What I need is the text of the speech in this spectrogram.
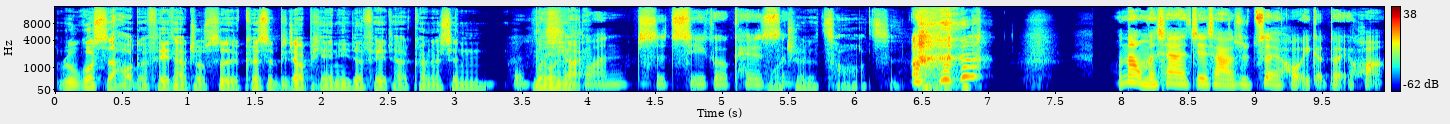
如果是好的菲塔，就是；可是比较便宜的菲塔，可能是牛奶。我不喜欢吃七个 case，我觉得超好吃。那我们现在接下来是最后一个对话。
